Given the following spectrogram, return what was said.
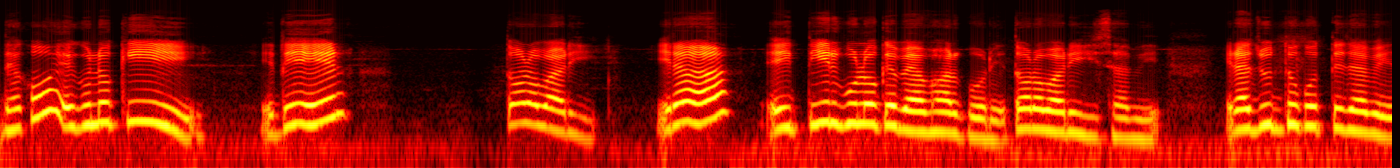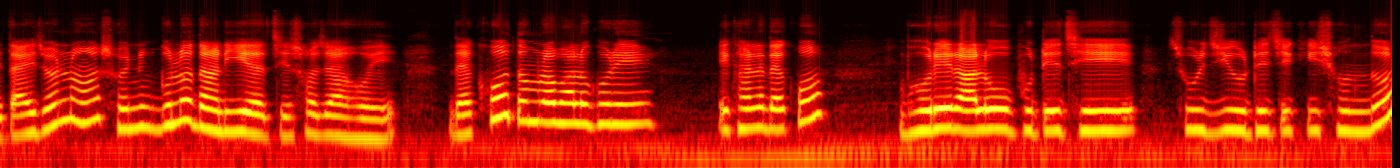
দেখো, এগুলো কী? এদের তরবারি। এরা এই তীরগুলোকে ব্যবহার করে, তরবারি হিসাবে। এরা যুদ্ধ করতে যাবে, তাই জন্য সৈনিকগুলো দাঁড়িয়ে আছে সজা হয়ে। দেখো তোমরা ভালো করে। এখানে দেখো ভোরের আলো ফুটেছে, সূর্য উঠেছে, কি সুন্দর।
